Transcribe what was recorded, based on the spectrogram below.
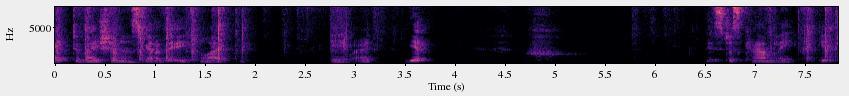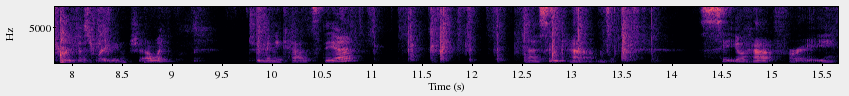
activation is going to be. Like, anyway, yeah. Let's just calmly get through this reading, shall we? Too many cards there. Nice and calm. Set your heart free.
